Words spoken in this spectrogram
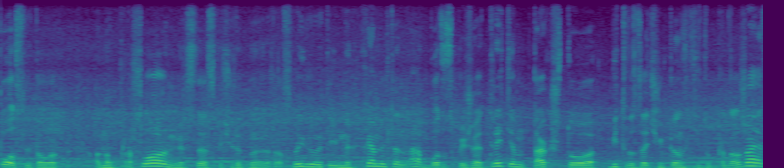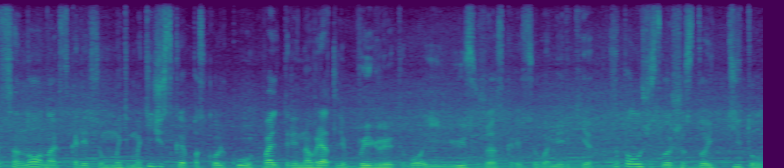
после того, как оно прошло, Мерседес в очередной раз выигрывает, именно Хэмилтон, а Ботас приезжает третьим, так что битва за чемпионский титул продолжается, но она, скорее всего, математическая, поскольку Вальтери навряд ли выиграет его, и Льюис уже, скорее всего, в Америке заполучит свой шестой титул.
